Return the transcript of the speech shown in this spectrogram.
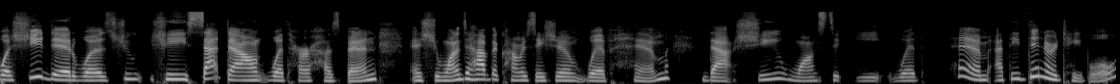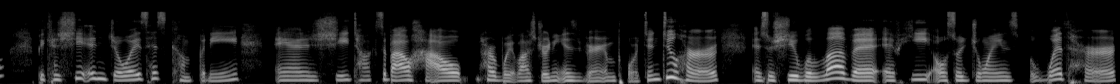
what she did was she she sat down with her husband and she wanted to have the conversation with him that she wants to eat with him at the dinner table because she enjoys his company and she talks about how her weight loss journey is very important to her and so she would love it if he also joins with her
